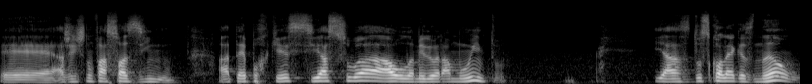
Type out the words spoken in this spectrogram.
É, a gente não faz sozinho, até porque se a sua aula melhorar muito e as dos colegas não,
